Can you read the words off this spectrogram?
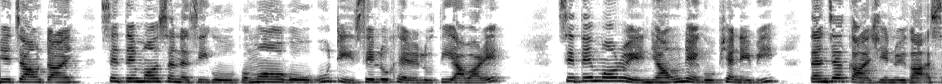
မြေကြောင်းတိုင်းစစ်သင်းမော12စီးကိုဗမော်ကိုဥတီဆေးလွတ်ခဲ့တယ်လို့သိရပါတယ်။စစ်သင်းမောတွေညောင်ဦးနယ်ကိုဖျက်နေပြီးတန်ကြက်ကရင်တွေကအစ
